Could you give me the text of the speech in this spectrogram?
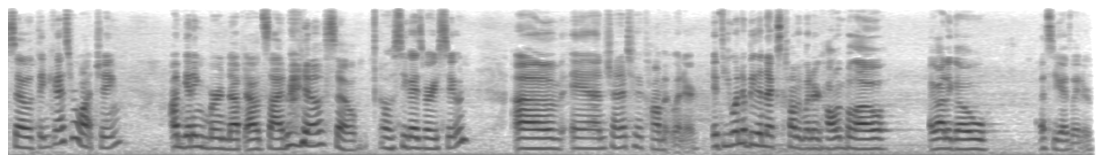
So thank you guys for watching. I'm getting burned up outside right now, so I'll see you guys very soon. Um, and shout out to the comment winner. If you want to be the next comment winner, comment below. I gotta go. I'll see you guys later.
